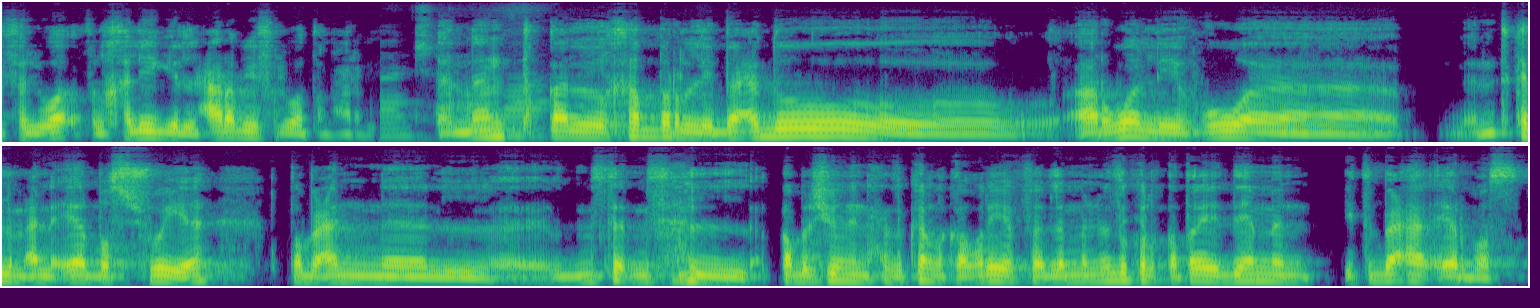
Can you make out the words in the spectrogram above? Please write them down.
في. في الخليج العربي في الوطن العربي. ننتقل الخبر اللي بعده أروى اللي هو نتكلم عن ايرباص شوية. طبعا مثل مثل قبل شوي نحن ذكرنا القطرية فلما نذكر القطرية دائما يتبعها الايرباص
